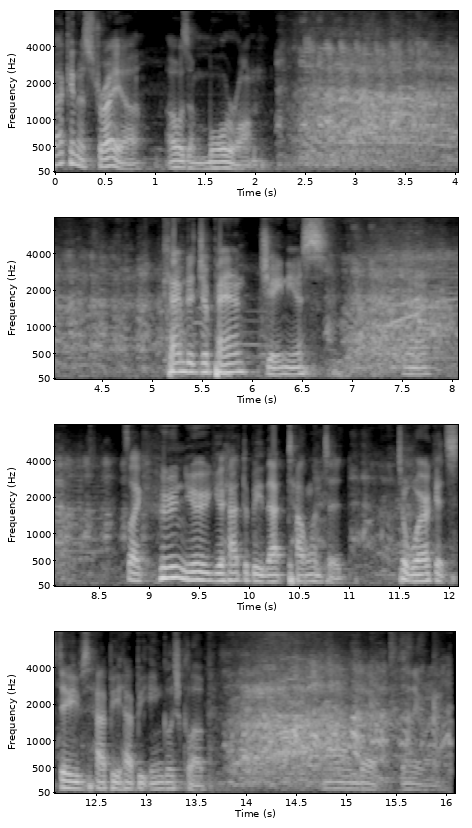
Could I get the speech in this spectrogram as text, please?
back in Australia, I was a moron. Came to Japan, genius. You know? It's like, who knew you had to be that talented to work at Steve's Happy Happy English Club? Um, but anyway.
